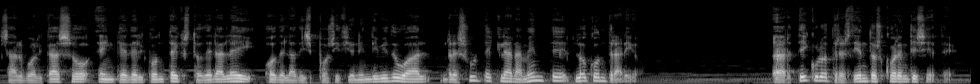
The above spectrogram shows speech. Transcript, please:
salvo el caso en que del contexto de la ley o de la disposición individual resulte claramente lo contrario. Artículo 347.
